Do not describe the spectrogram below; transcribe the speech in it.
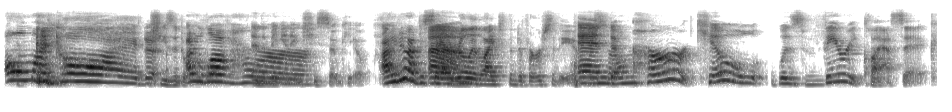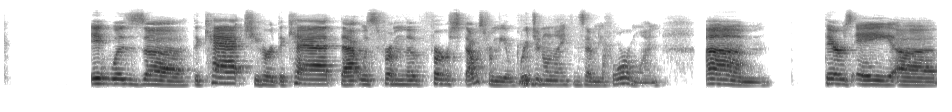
Oh my god, She's adorable. I love her. In the beginning, she's so cute. I do have to say, I Um, really liked the diversity. And her kill was very classic. It was uh the cat. She heard the cat. That was from the first. That was from the original 1974 one. Um, there's a uh,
